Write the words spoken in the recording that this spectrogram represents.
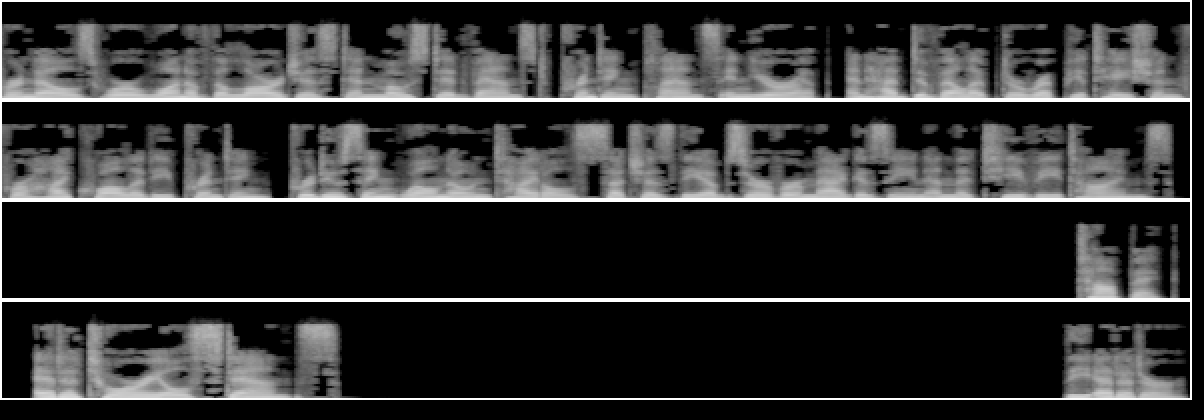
Purnells were one of the largest and most advanced printing plants in Europe, and had developed a reputation for high-quality printing, producing well-known titles such as The Observer magazine and the TV Times. Editorial stance The editor,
